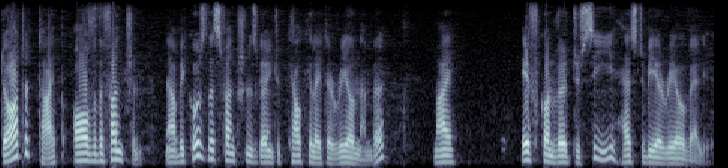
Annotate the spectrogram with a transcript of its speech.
data type of the function. Now, because this function is going to calculate a real number, my f convert to c has to be a real value.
